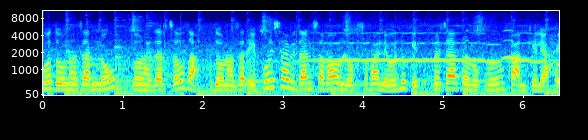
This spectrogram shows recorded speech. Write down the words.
व दोन हजार नऊ दोन हजार चौदा दोन हजार एकोणीस या विधानसभा व लोकसभा निवडणुकीत प्रचार प्रमुख म्हणून काम केले आहे.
